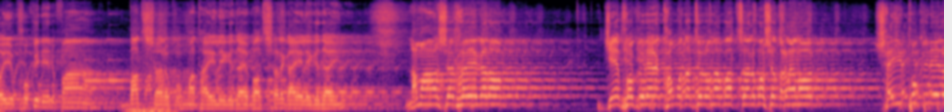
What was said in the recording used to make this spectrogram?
ওই ফকিরের পা বাদশার মাথায় লেগে যায়, বাদশার গায়ে লেগে যায়। নামাজ শেষ হয়ে গেল। যে ফকিরের ক্ষমতা ছিল না বাচ্চার বসে দাঁড়ানোর, সেই ফকিরের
